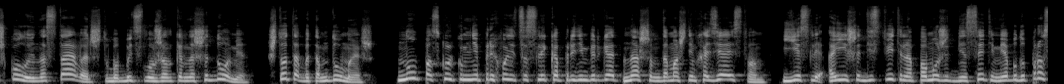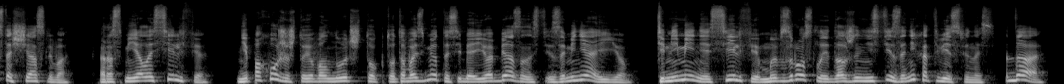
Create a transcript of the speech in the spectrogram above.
школу и настаивает, чтобы быть служанкой в нашем доме. Что ты об этом думаешь? Ну, поскольку мне приходится слегка пренебрегать нашим домашним хозяйством, если Аиша действительно поможет мне с этим, я буду просто счастлива. Рассмеялась Сильфи. Не похоже, что ее волнует, что кто-то возьмет на себя ее обязанности, заменяя ее. Тем не менее, Сильфи, мы взрослые должны нести за них ответственность. Да,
